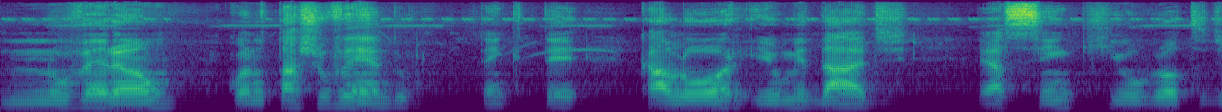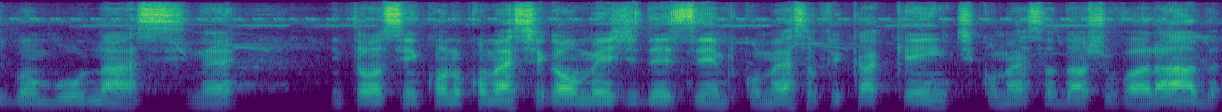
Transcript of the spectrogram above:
no verão, quando está chovendo. Tem que ter calor e umidade. É assim que o broto de bambu nasce, né? Então assim, quando começa a chegar o mês de dezembro, começa a ficar quente, começa a dar chuvarada,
